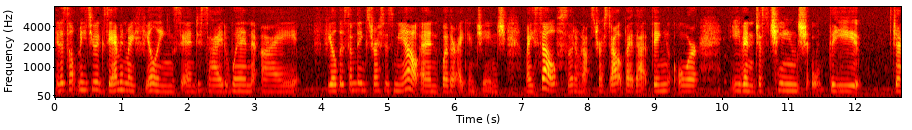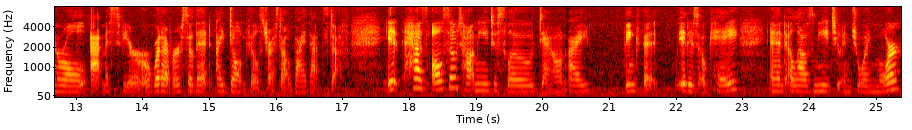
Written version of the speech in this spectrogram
It has helped me to examine my feelings and decide when I feel that something stresses me out and whether I can change myself so that I'm not stressed out by that thing or even just change the general atmosphere or whatever so that I don't feel stressed out by that stuff. It has also taught me to slow down. I think that it is okay and allows me to enjoy more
